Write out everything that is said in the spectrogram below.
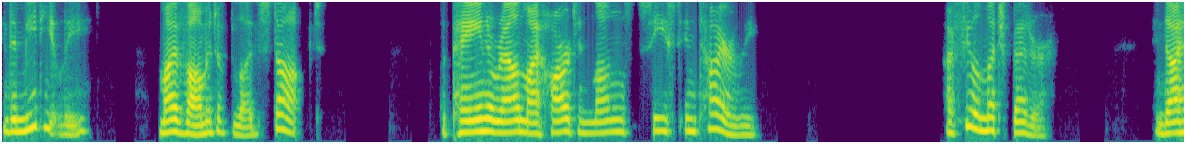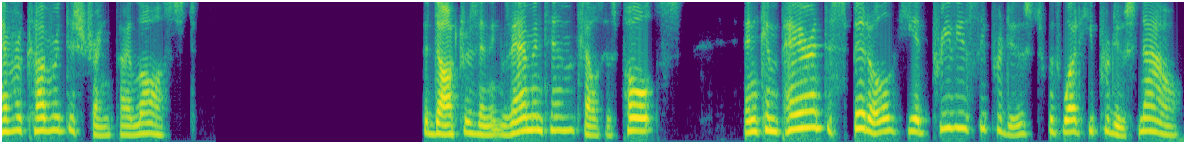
And immediately, my vomit of blood stopped. The pain around my heart and lungs ceased entirely. I feel much better, and I have recovered the strength I lost. The doctors then examined him, felt his pulse, and compared the spittle he had previously produced with what he produced now.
